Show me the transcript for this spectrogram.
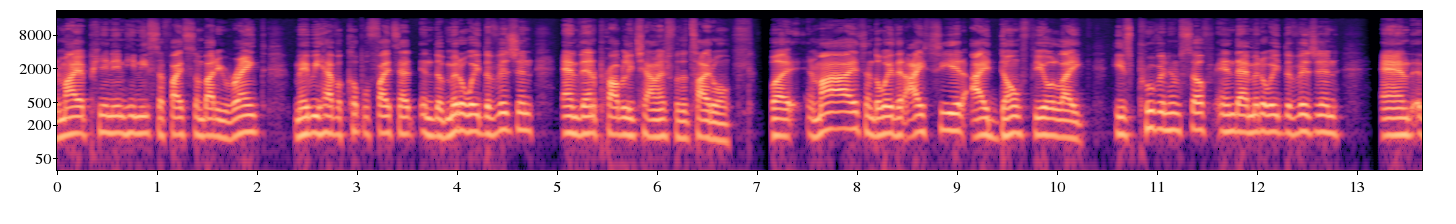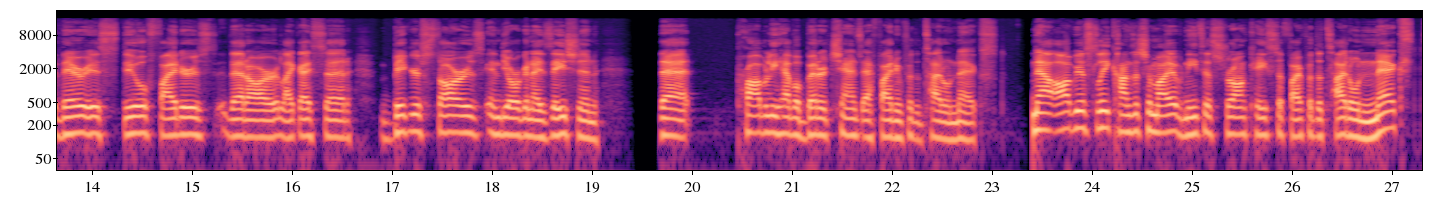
In my opinion, he needs to fight somebody ranked, maybe have a couple fights at in the middleweight division, and then probably challenge for the title. But in my eyes and the way that I see it, I don't feel like he's proven himself in that middleweight division and there is still fighters that are like i said bigger stars in the organization that probably have a better chance at fighting for the title next. Now obviously Khamzat Chimaev needs a strong case to fight for the title next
